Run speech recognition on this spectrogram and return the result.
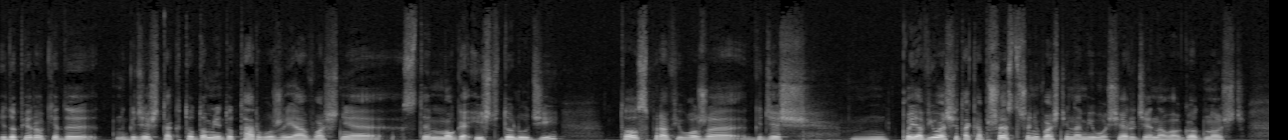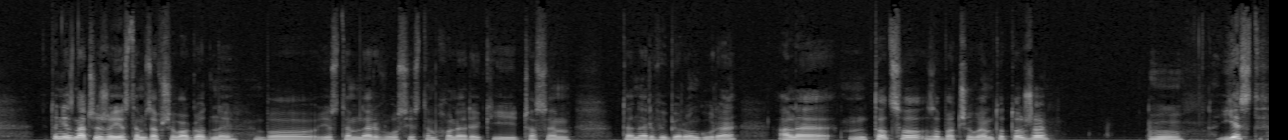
I dopiero kiedy gdzieś tak to do mnie dotarło, że ja właśnie z tym mogę iść do ludzi, to sprawiło, że gdzieś mm, pojawiła się taka przestrzeń właśnie na miłosierdzie, na łagodność. To nie znaczy, że jestem zawsze łagodny, bo jestem nerwus, jestem choleryk i czasem te nerwy biorą górę, ale to, co zobaczyłem, to to, że mm, jest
